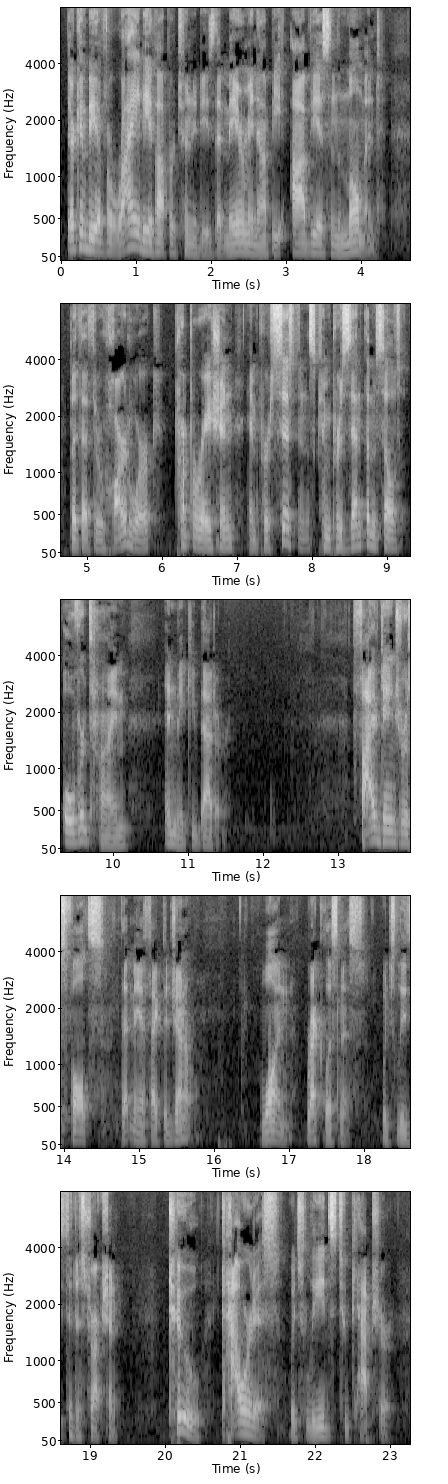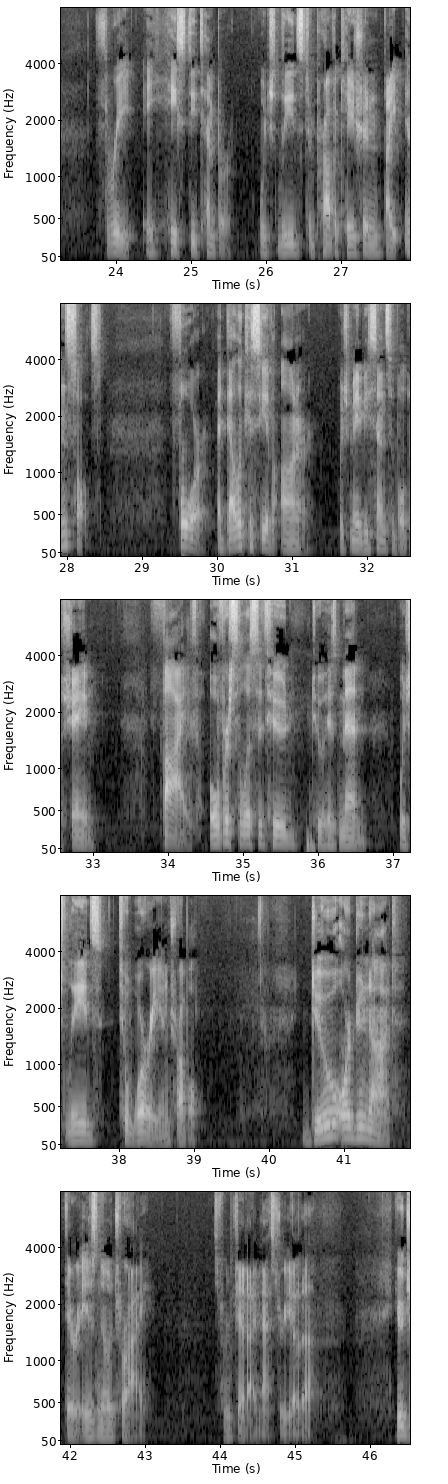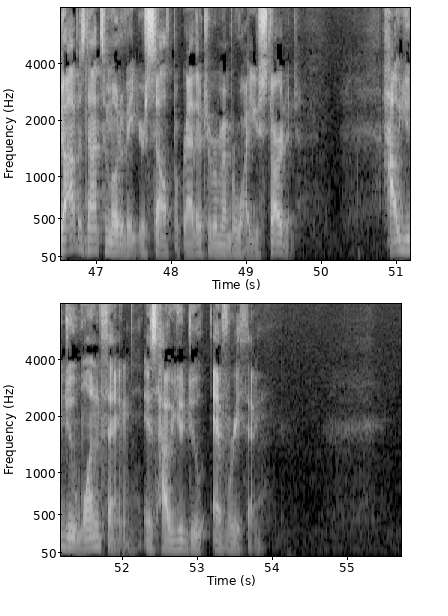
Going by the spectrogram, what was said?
there can be a variety of opportunities that may or may not be obvious in the moment, but that through hard work, preparation, and persistence can present themselves over time and make you better. Five dangerous faults that may affect a general. One, recklessness, which leads to destruction. Two, cowardice, which leads to capture. Three, a hasty temper, which leads to provocation by insults. Four, a delicacy of honor, which may be sensible to shame. Five, over solicitude to his men, which leads to worry and trouble. Do or do not, there is no try. It's from Jedi Master Yoda. Your job is not to motivate yourself, but rather to remember why you started. How you do one thing is how you do everything.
